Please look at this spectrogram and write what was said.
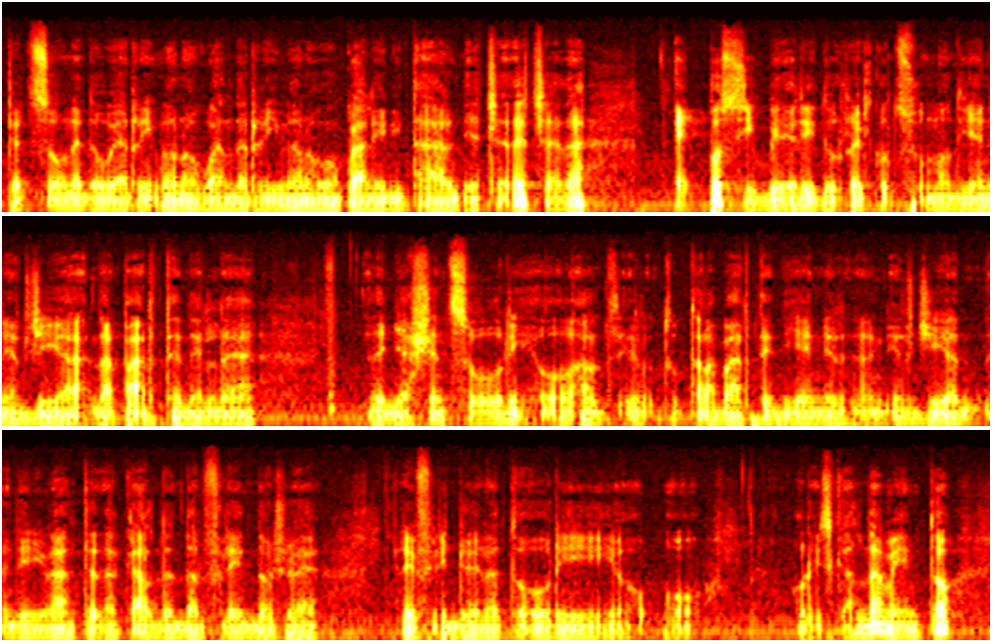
persone, dove arrivano, quando arrivano, con quali ritardi, eccetera, eccetera, è possibile ridurre il consumo di energia da parte del, degli ascensori o altri, tutta la parte di energia derivante dal caldo e dal freddo, cioè refrigeratori o, o, o riscaldamento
